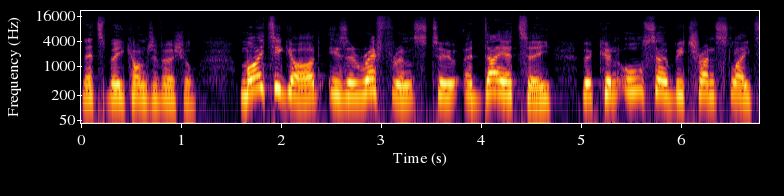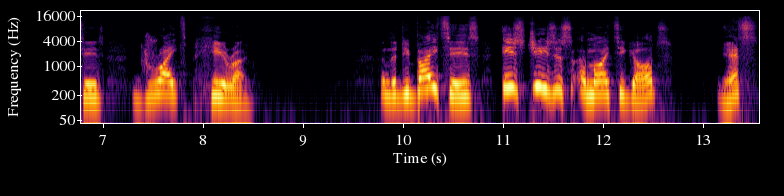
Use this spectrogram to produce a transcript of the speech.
Let's be controversial. Mighty God is a reference to a deity that can also be translated great hero. And the debate is is Jesus a mighty God? Yes.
